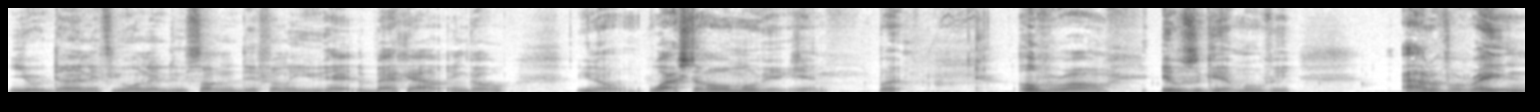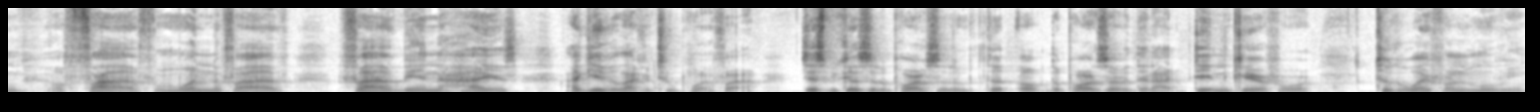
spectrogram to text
you were done. If you wanted to do something differently, you had to back out and go, you know, watch the whole movie again. But overall, it was a good movie. Out of a rating of five, from one to five, five being the highest, I give it like a two point five, just because of the parts of the, the, of the parts of it that I didn't care for, took away from the movie.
